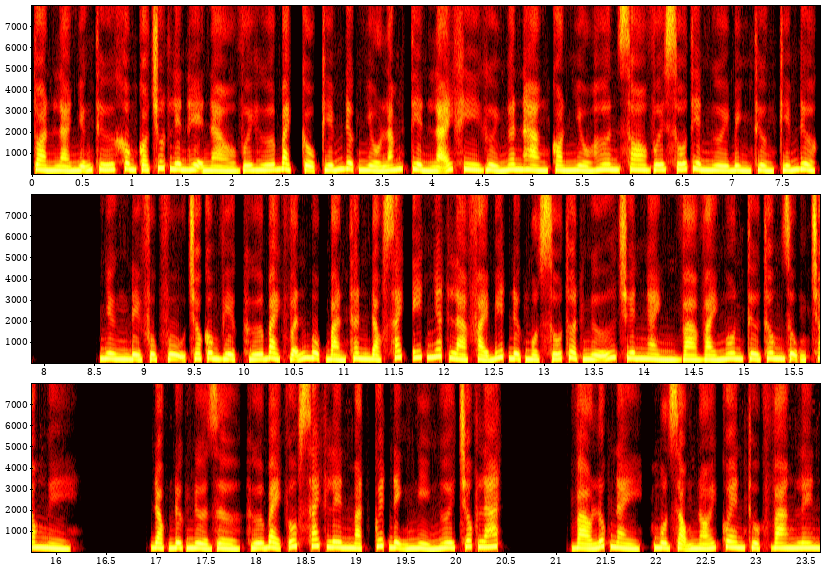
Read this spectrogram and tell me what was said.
toàn là những thứ không có chút liên hệ nào với hứa bạch cậu kiếm được nhiều lắm tiền lãi khi gửi ngân hàng còn nhiều hơn so với số tiền người bình thường kiếm được. Nhưng để phục vụ cho công việc hứa bạch vẫn buộc bản thân đọc sách ít nhất là phải biết được một số thuật ngữ chuyên ngành và vài ngôn từ thông dụng trong nghề. Đọc được nửa giờ, hứa bạch úp sách lên mặt quyết định nghỉ ngơi chốc lát. Vào lúc này, một giọng nói quen thuộc vang lên.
